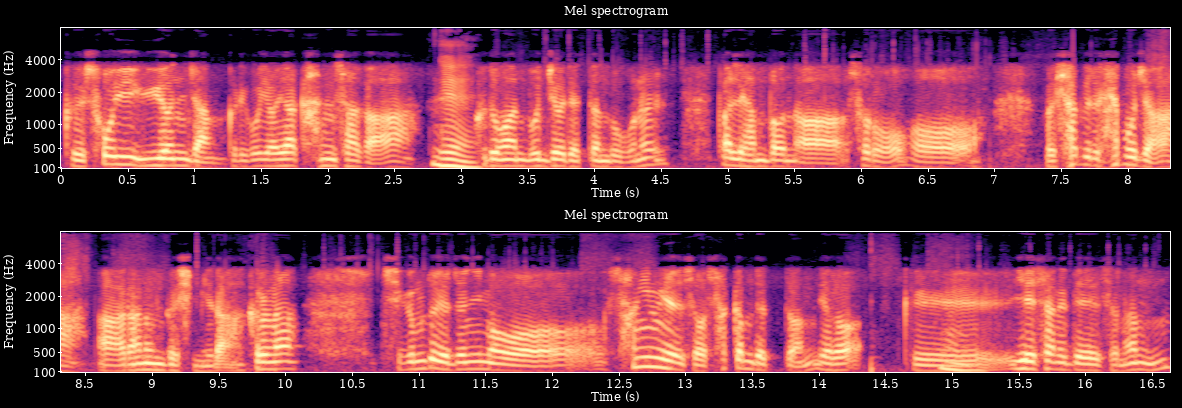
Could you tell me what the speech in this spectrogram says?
그 소위 위원장 그리고 여야 간사가 예. 그동안 문제가 됐던 부분을 빨리 한번 어, 서로 어, 그 협의를 해보자라는 것입니다. 그러나 지금도 여전히 뭐 상임위에서 삭감됐던 여러 그 음. 예산에 대해서는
